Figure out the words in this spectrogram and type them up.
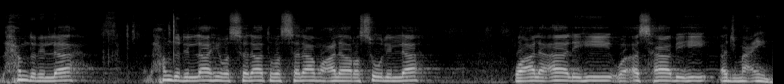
الحمد لله الحمد لله والصلاة والسلام على رسول الله وعلى آله وأصحابه أجمعين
